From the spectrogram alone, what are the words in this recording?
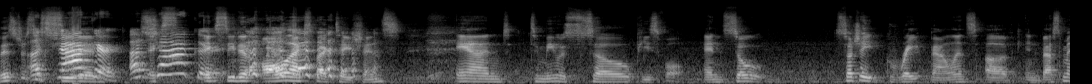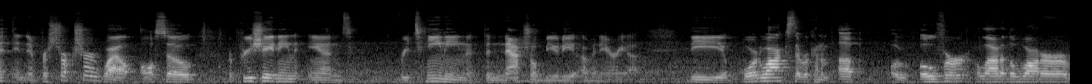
This just a exceeded, shocker! A ex- shocker! exceeded all expectations, and to me was so peaceful and so such a great balance of investment in infrastructure while also appreciating and retaining the natural beauty of an area. The boardwalks that were kind of up over a lot of the water,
